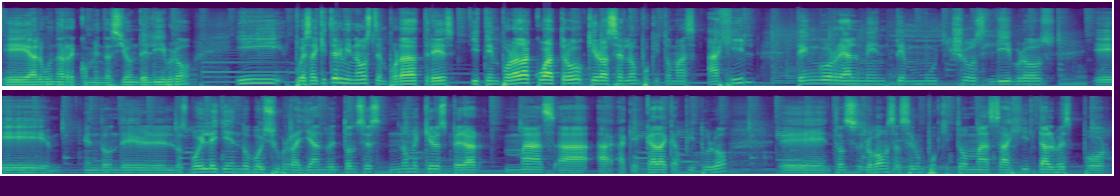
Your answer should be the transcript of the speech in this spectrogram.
eh, alguna recomendación de libro. Y pues aquí terminamos temporada 3 y temporada 4 quiero hacerla un poquito más ágil. Tengo realmente muchos libros eh, en donde los voy leyendo, voy subrayando, entonces no me quiero esperar más a, que cada capítulo. Eh, entonces lo vamos a hacer un poquito más ágil, tal vez por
